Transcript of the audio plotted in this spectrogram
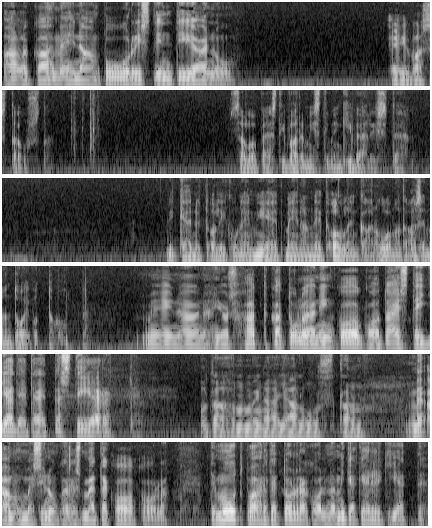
Alkaa meinaan puuristin tienuu. Ei vastausta. Salo päästi varmistimen kivääristään. Mikä nyt oli, kun ei miehet meinanneet ollenkaan huomata aseman toivottomuutta? Meinaan, jos hatka tulee, niin KK tai sitten jätetä, että tiedätte. Otahan minä jalustan. Me ammumme sinun kanssa mätä KKlla. Te muut paarate torrakoilla, mikä kerkiätte.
